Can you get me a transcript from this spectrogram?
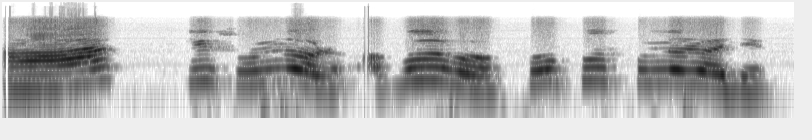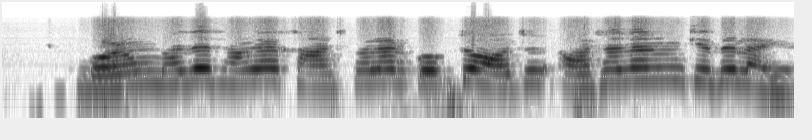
আর কি সুন্দর, অপূর্ব, খুব খুব সুন্দর হয়েছে। গরম ভাতের সঙ্গে কাঁচকলার কোপ্তা অস- অসাধারণ খেতে লাগে।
